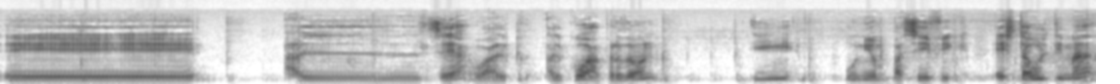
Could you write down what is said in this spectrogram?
eh, o Alcoa, perdón, y Union Pacific. Esta última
